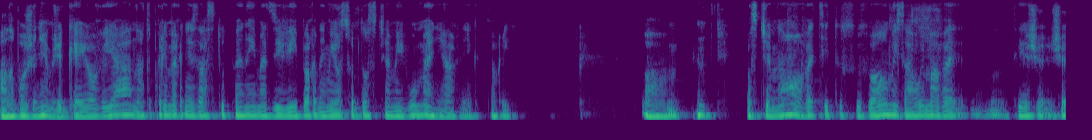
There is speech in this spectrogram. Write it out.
alebo že neviem, že gejovia nadprimerne zastúpení medzi výbornými osobnostiami v umeniach niektorých. Um, proste mnoho vecí tu sú veľmi zaujímavé, tie, že, že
